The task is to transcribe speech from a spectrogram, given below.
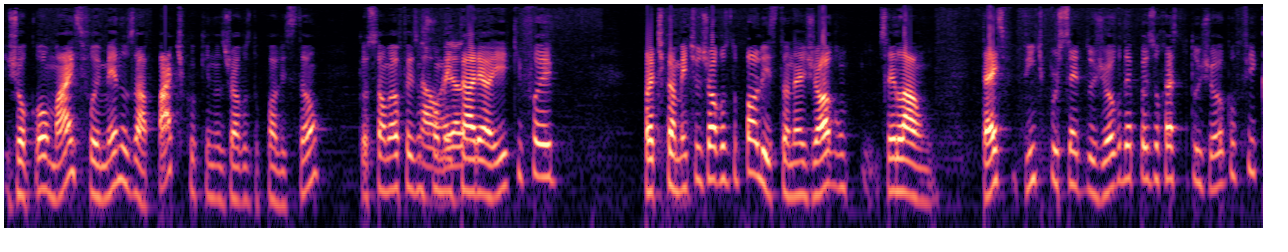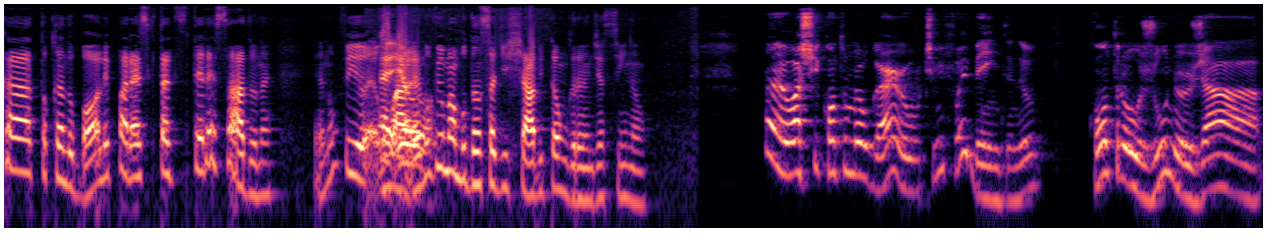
jogou mais, foi menos apático que nos jogos do Paulistão? Que o Samuel fez um não, comentário eu... aí que foi praticamente os jogos do Paulista, né? Jogam, sei lá, um 10, 20% do jogo, depois o resto do jogo fica tocando bola e parece que está desinteressado, né? Eu não vi é, uma, eu... eu... não vi uma mudança de chave tão grande assim, não. não eu acho que contra o Melgar o time foi bem, entendeu? Contra o Júnior já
